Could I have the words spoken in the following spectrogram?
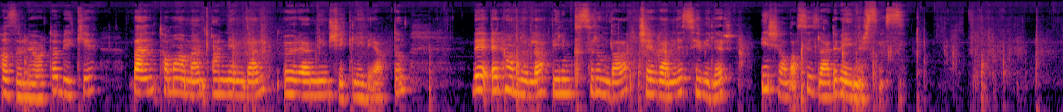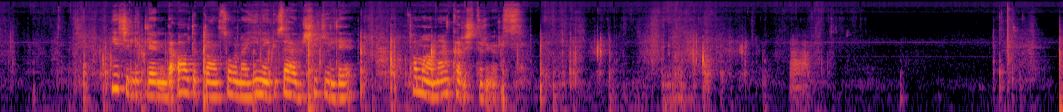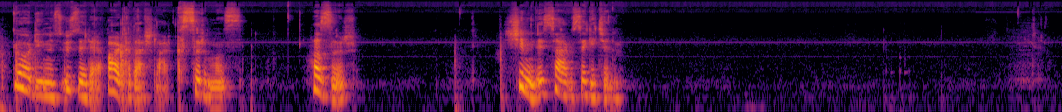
hazırlıyor. Tabii ki ben tamamen annemden öğrendiğim şekliyle yaptım. Ve elhamdülillah benim kısırım da çevremde sevilir. İnşallah sizler de beğenirsiniz. Yeşilliklerini de aldıktan sonra yine güzel bir şekilde tamamen karıştırıyoruz. Gördüğünüz üzere arkadaşlar kısırımız hazır. Şimdi servise geçelim.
